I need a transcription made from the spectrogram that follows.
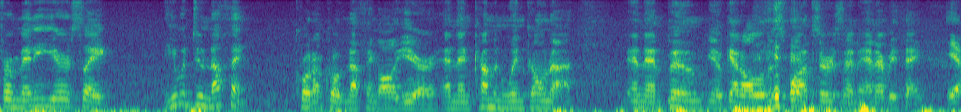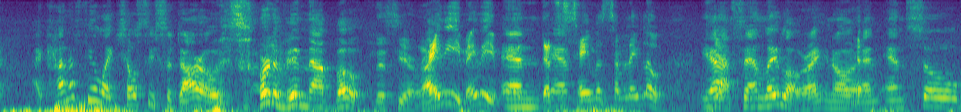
for many years, like he would do nothing, quote unquote, nothing all year, and then come and win Kona, and then boom, you know, get all of the sponsors and, and everything. yeah. I kind of feel like Chelsea Sodaro is sort of in that boat this year, right? Maybe, maybe. And- that's and- the same as Sam Laidlow. Yeah, Yeah. Sam Laidlow, right? You know, Yeah. and and so,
